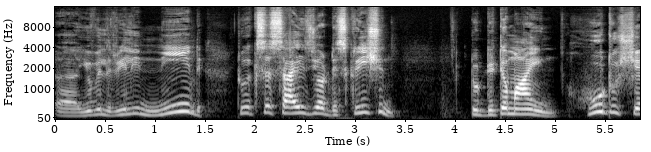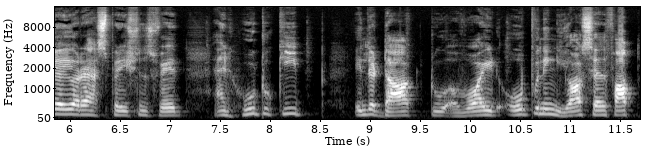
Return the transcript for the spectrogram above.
uh, you will really need to exercise your discretion to determine who to share your aspirations with and who to keep in the dark to avoid opening yourself up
